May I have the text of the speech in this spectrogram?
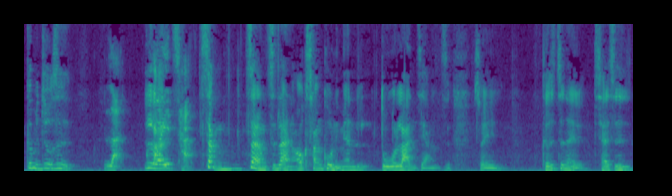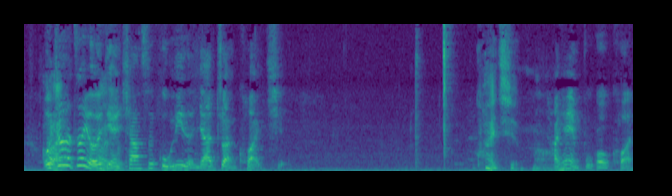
根本就是烂烂惨，样这样子烂，然后仓库里面多烂这样子，所以可是真的才是。我觉得这有一点像是鼓励人家赚快钱，快钱嘛，好像也不够快。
